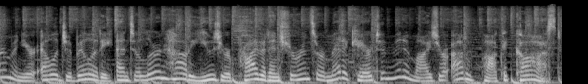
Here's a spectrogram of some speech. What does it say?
determine your eligibility and to learn how to use your private insurance or Medicare to minimize your out of pocket cost.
